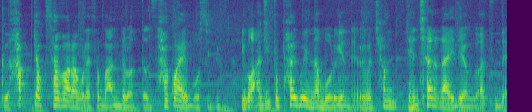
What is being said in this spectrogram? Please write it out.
그 합격 사과라고 해서 만들었던 사과의 모습입니다. 이거 아직도 팔고 있나 모르겠네요. 이거 참 괜찮은 아이디어인 것 같은데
